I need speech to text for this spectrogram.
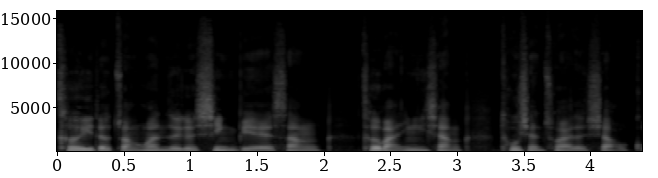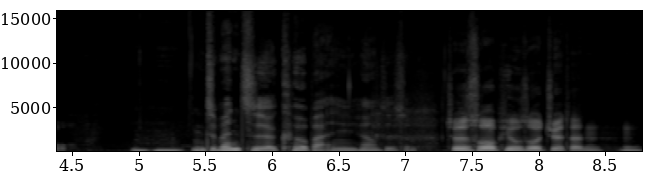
刻意的转换这个性别上刻板印象凸显出来的效果。嗯哼，你这边指的刻板印象是什么？就是说，譬如说，觉得嗯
